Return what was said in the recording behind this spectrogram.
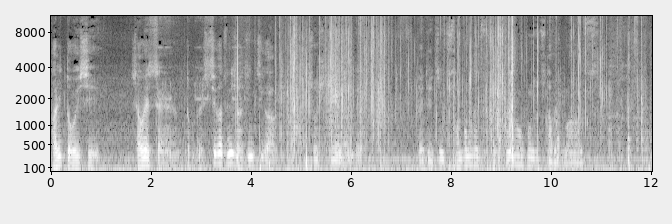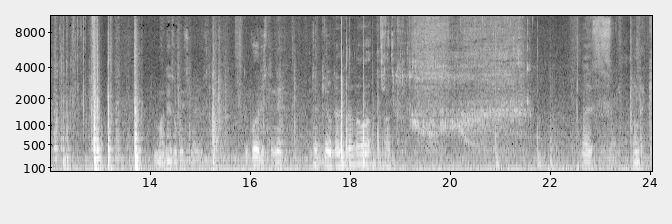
パリッと美味しいシャウエッセンってことで7月28日が消費期限なんで大体1日3本ぐらいずつ14本ずつ食べてます。今冷蔵庫にしまいました。でボイルしてねさっきの食べ方はあれです。なんだっけ。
